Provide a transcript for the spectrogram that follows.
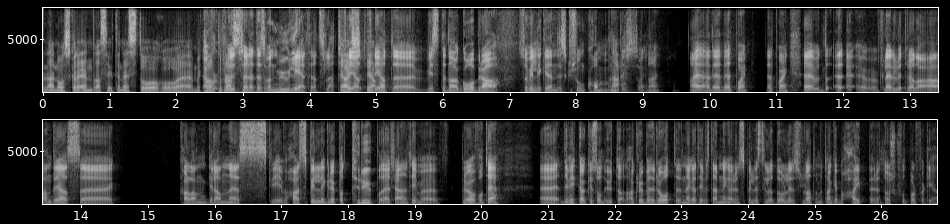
Nei, nå skal det endre seg til neste år, og vi Ja, for, for du ser dette som en mulighet, rett og slett. Ja, Fordi at, fordi at uh, hvis det da går bra, så vil ikke den diskusjonen komme Nei. etter sesongen. Nei, Nei det, det er et poeng. Det er et poeng. Eh, flere lyttere, da. Andreas eh, Kalland Grannes skriver Har spillergruppa tru på det trenerteamet prøver å få til? Eh, det virker ikke sånn utad. Har klubben råd til den negative stemninga rundt spillestil og dårlige resultater med tanke på hype rundt norsk fotball for tida?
